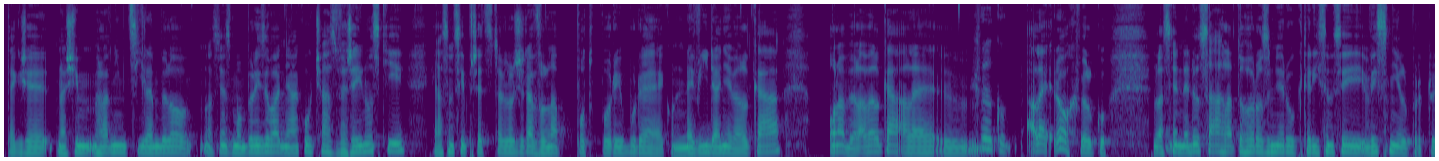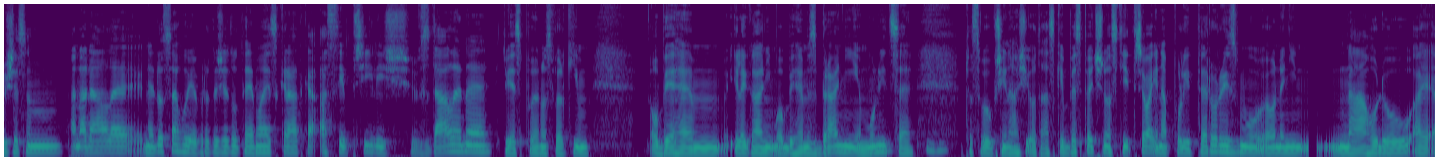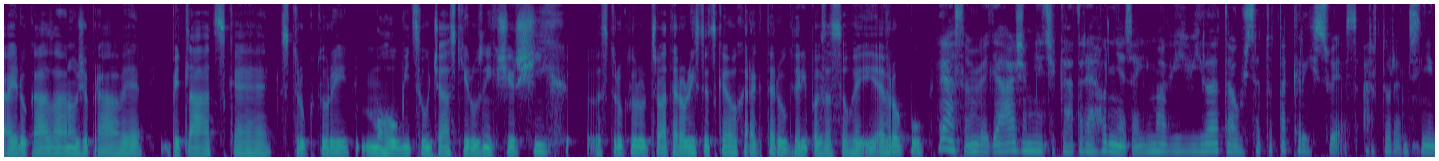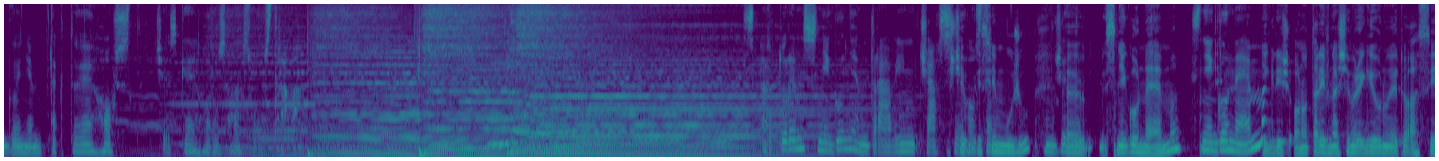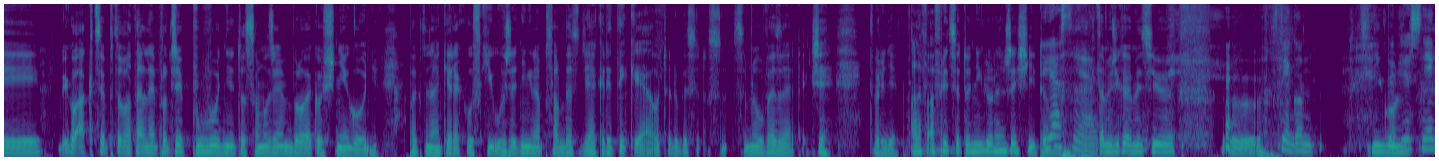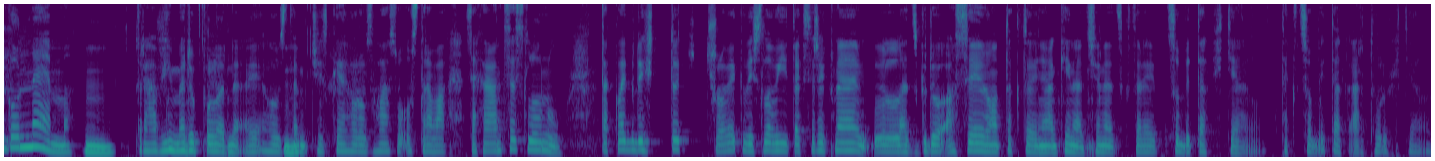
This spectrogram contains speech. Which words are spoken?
Takže naším hlavním cílem bylo vlastně zmobilizovat nějakou část veřejnosti. Já jsem si představil, že ta vlna podpory bude jako nevýdaně velká Ona byla velká, ale... Chvilku. Ale no, chvilku. Vlastně nedosáhla toho rozměru, který jsem si vysnil, protože jsem a nadále nedosahuje, protože to téma je zkrátka asi příliš vzdálené. Je spojeno s velkým oběhem, ilegálním oběhem zbraní, munice. Mm-hmm. To sebou přináší otázky bezpečnosti, třeba i na poli terorismu. Jo, není náhodou a je, a je dokázáno, že právě pytlácké struktury mohou být součástí různých širších struktur třeba teroristického charakteru, který pak zasahuje i Evropu. Já jsem věděla, že mě čeká tady hodně zajímavý výlet a už se to tak rýsuje s Arturem Sněgoněm, tak to je host Českého rozhlasu Ostrava. S Arturem Sněgoněm trávím čas. Ještě, jestli můžu, Můžete. Eh, Sněgonem. Sněgonem. I když ono tady v našem regionu je to asi jako akceptovatelné, protože původně to samozřejmě bylo jako Šněgoň. Pak to nějaký rakouský úředník napsal bez diakritiky a od té doby se to se mnou veze, takže tvrdě. Ale v Africe to nikdo neřeší. Tam, Jasně. Tam říkají, monsieur... Uh, Sněgon. Snígon. Takže sněgonem hmm. Trávíme dopoledne a je hostem hmm. Českého rozhlasu Ostrava zachránce slonů. Takhle, když to člověk vysloví, tak si řekne, lec kdo asi, no tak to je nějaký nadšenec, který co by tak chtěl. Tak co by tak Artur chtěl?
